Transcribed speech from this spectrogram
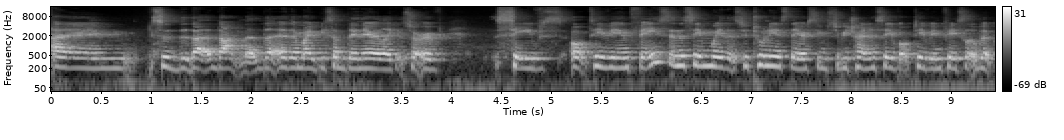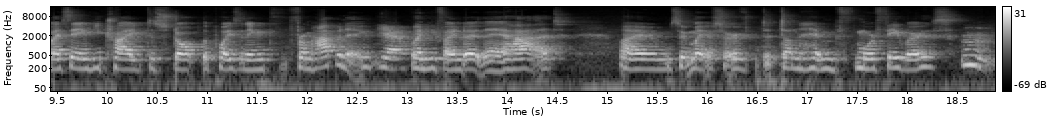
Um, so that that that there might be something there, like it sort of saves Octavian face in the same way that Suetonius there seems to be trying to save Octavian face a little bit by saying he tried to stop the poisoning from happening Yeah. when he found out that it had. Um, so it might have sort of done him more favors. Hmm.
